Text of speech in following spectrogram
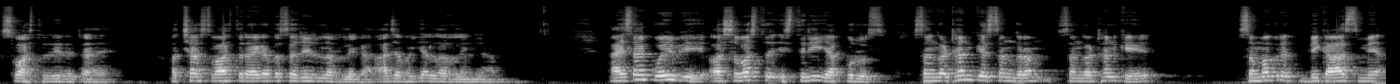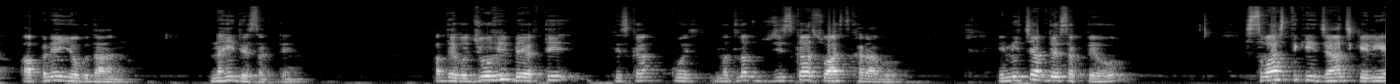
स्वास्थ्य दे देता है। अच्छा स्वास्थ्य रहेगा तो शरीर लड़ लेगा। आजा भैया, लड़ लेंगे हम। ऐसा कोई भी अस्वस्थ स्त्री या पुरुष संगठन के संग्रम, संगठन के समग्र विकास में अपने योगदान नहीं दे सकते। अब देखो, जो भी व्यक्ति किसका कोई मतलब जिसका स्वास्थ्य खराब हो नीचे आप देख सकते हो, स्वास्थ्य की जाँच के लिए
